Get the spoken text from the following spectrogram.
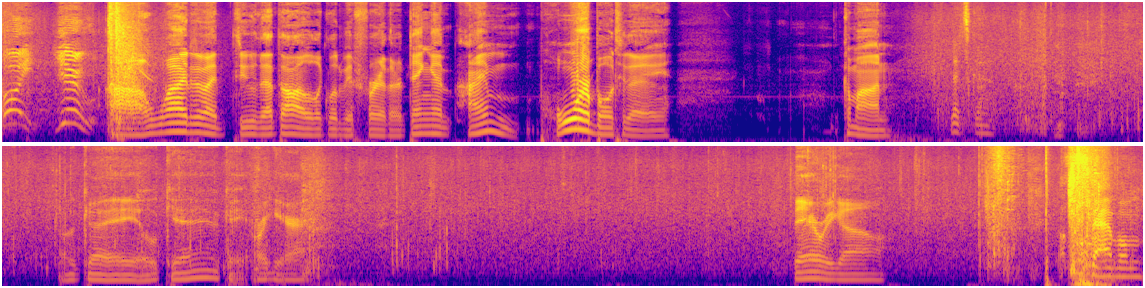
Oi! You! Ah, why did I do that? I thought I would look a little bit further. Dang it. I'm horrible today. Come on. Let's go. Okay, okay, okay. Right here. There we go. Stab him.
